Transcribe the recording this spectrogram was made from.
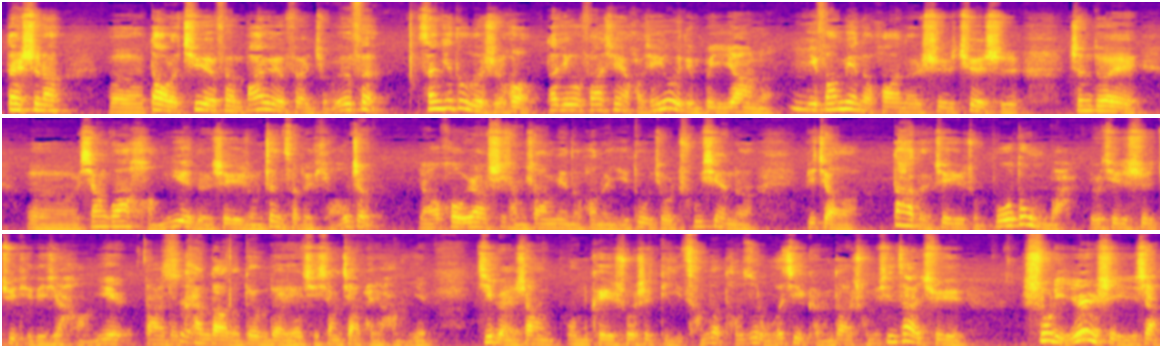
但是呢，呃，到了七月份、八月份、九月份三季度的时候，大家会发现好像又有点不一样了。嗯一方面的话呢，是确实针对呃相关行业的这一种政策的调整，然后让市场上面的话呢，一度就出现了比较大的这一种波动吧，尤其是具体的一些行业，大家都看到的，对不对？尤其像价培行业，基本上我们可以说是底层的投资逻辑，可能都要重新再去梳理认识一下。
